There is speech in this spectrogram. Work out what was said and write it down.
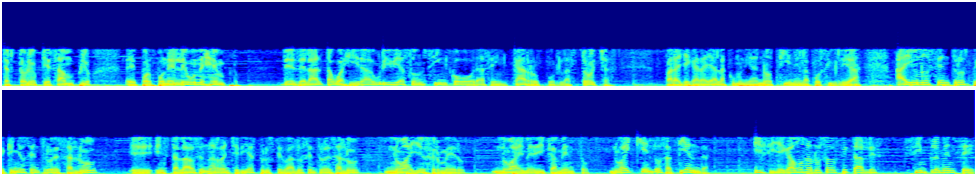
territorio que es amplio. Eh, por ponerle un ejemplo, desde la Alta Guajira a Uribia son cinco horas en carro por las trochas. Para llegar allá la comunidad no tiene la posibilidad. Hay unos centros, pequeños centros de salud eh, instalados en unas rancherías, pero usted va a los centros de salud, no hay enfermeros, no hay medicamento, no hay quien los atienda. Y si llegamos a los hospitales, simplemente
